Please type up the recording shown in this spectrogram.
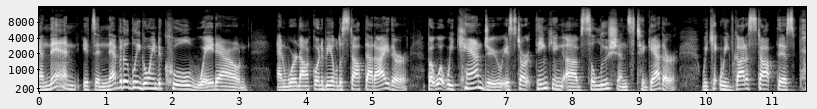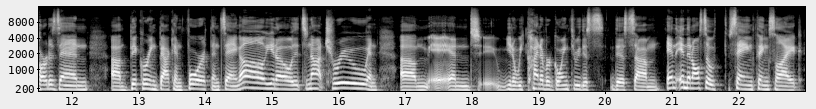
And then it's inevitably going to cool way down. And we're not going to be able to stop that either. But what we can do is start thinking of solutions together. We can, we've got to stop this partisan um, bickering back and forth and saying, "Oh, you know, it's not true," and um, and you know, we kind of are going through this this um, and and then also saying things like,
